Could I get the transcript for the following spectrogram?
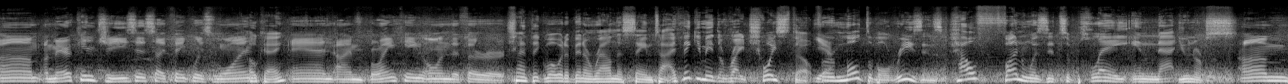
Um, American Jesus, I think, was one. Okay. And I'm blanking on the third. trying to think what would have been around the same time. I think you made the right choice though, Yeah. for multiple reasons. How fun was it to play in that universe? Um,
